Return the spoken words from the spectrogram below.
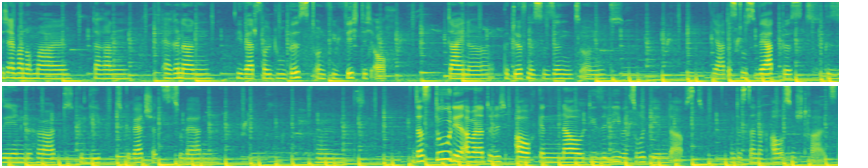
dich einfach nochmal daran erinnern, wie wertvoll du bist und wie wichtig auch deine Bedürfnisse sind und ja, dass du es wert bist, gesehen, gehört, geliebt, gewertschätzt zu werden. Und dass du dir aber natürlich auch genau diese Liebe zurückgeben darfst und es dann nach außen strahlst.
